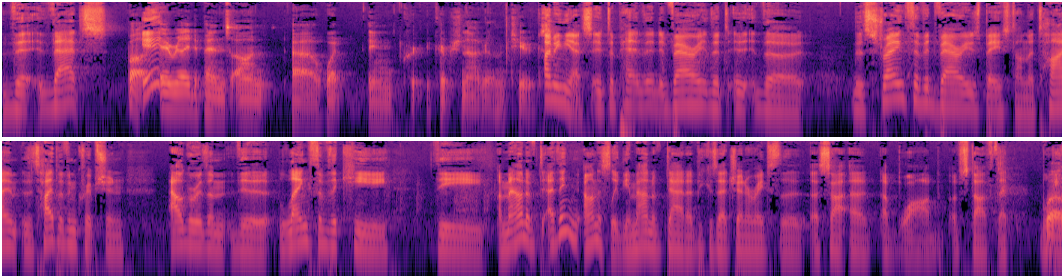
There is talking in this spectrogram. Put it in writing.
the, that's Well, it. it, really depends on uh, what encryption algorithm too. I mean, yes, it depends. It vary the the the strength of it varies based on the time, the type of encryption algorithm, the length of the key, the amount of. I think honestly, the amount of data because that generates the a, a, a blob of stuff that well,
